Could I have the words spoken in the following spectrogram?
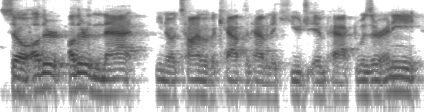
So, other other than that, you know, time of a captain having a huge impact. Was there any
